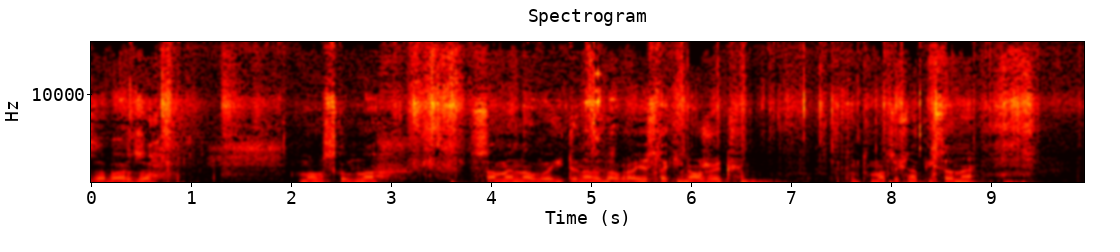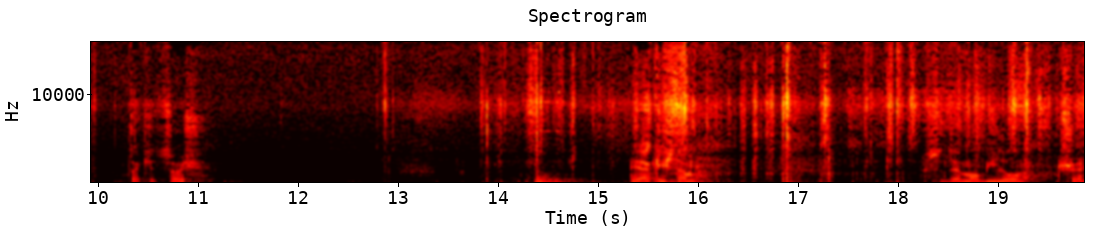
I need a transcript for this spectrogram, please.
za bardzo mam skąd na same nowe i ten, ale dobra, jest taki nożyk. Tu ma coś napisane. Takie coś. Jakieś tam z demobilu, czy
